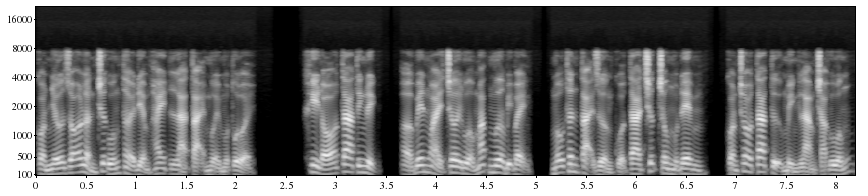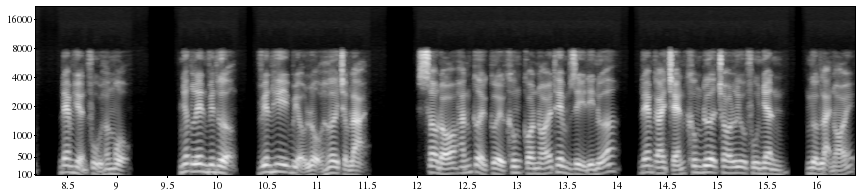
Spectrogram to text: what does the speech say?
còn nhớ rõ lần trước uống thời điểm hay là tại mười một tuổi. Khi đó ta tinh lịch, ở bên ngoài chơi đùa mắc mưa bị bệnh, mẫu thân tại giường của ta trước trong một đêm, còn cho ta tự mình làm cháo uống, đem hiển phủ hâm mộ. Nhấc lên viên thượng viên hy biểu lộ hơi chậm lại. Sau đó hắn cười cười không có nói thêm gì đi nữa, đem cái chén không đưa cho lưu phu nhân, ngược lại nói,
